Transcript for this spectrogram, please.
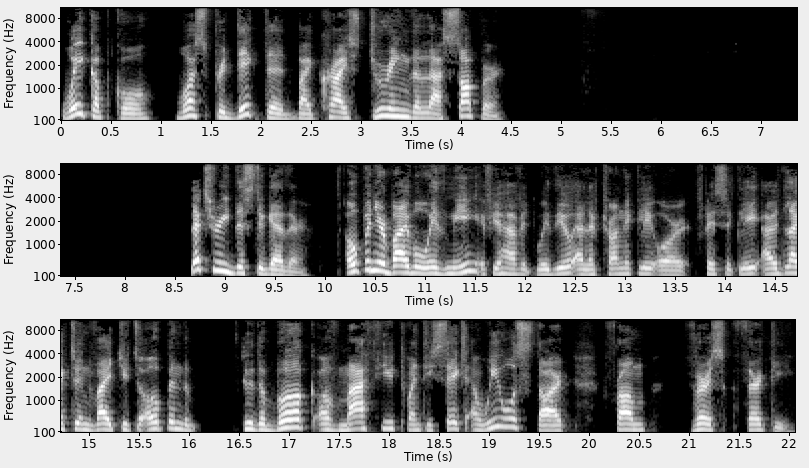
wake up call was predicted by Christ during the Last Supper. Let's read this together. Open your Bible with me if you have it with you electronically or physically. I would like to invite you to open the to the book of Matthew 26 and we will start from verse 30.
